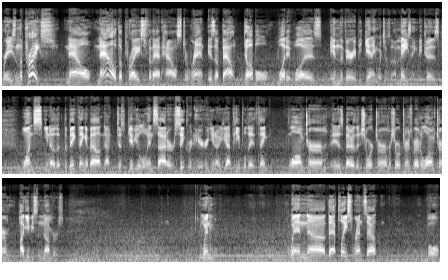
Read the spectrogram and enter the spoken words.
raising the price. Now, now the price for that house to rent is about double what it was in the very beginning, which is amazing because once, you know, the, the big thing about, now just give you a little insider secret here, you know, you got people that think long term is better than short term or short term is better than long term, I'll give you some numbers. When when uh, that place rents out, well,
